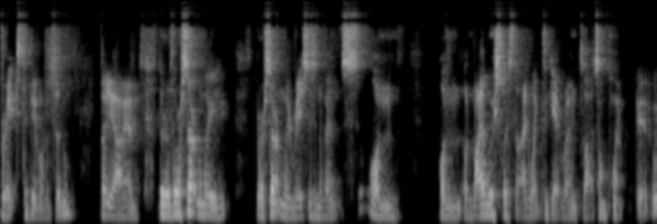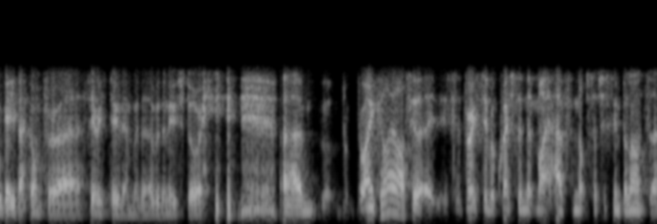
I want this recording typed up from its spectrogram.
breaks to be able to do them. But yeah, I mean, there there are certainly there are certainly races and events on on on my wish list that I'd like to get around to at some point. Good. We'll get you back on for uh, series two then with a with a new story. um, Brian, can I ask you? It's a very simple question that might have not such a simple answer.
